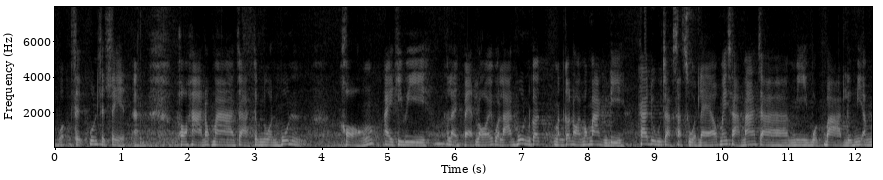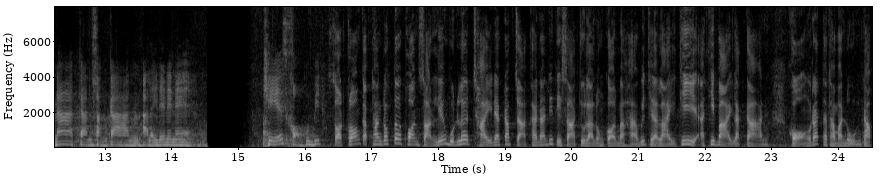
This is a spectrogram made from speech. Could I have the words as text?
40,000 หุ้นเศษๆอะพอหารออกมาจากจำนวนหุ้น ของ ITV เท่าไหร่800 กว่าล้านหุ้นก็มันก็น้อยมาก ๆ อยู่ดี ถ้าดูจากสัดส่วนแล้วไม่สามารถจะมีบทบาทหรือมีอำนาจการสั่งการอะไรได้แน่ๆ เคสของคุณพิธสอดคล้องกับทางดรพรสารเลี้ยงบุญเลิศชัยนะครับจากคณะนิติศาสตร์จุฬาลงกรณ์มหาวิทยาลัยที่อธิบายหลักการของรัฐธรรมนูญครับ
